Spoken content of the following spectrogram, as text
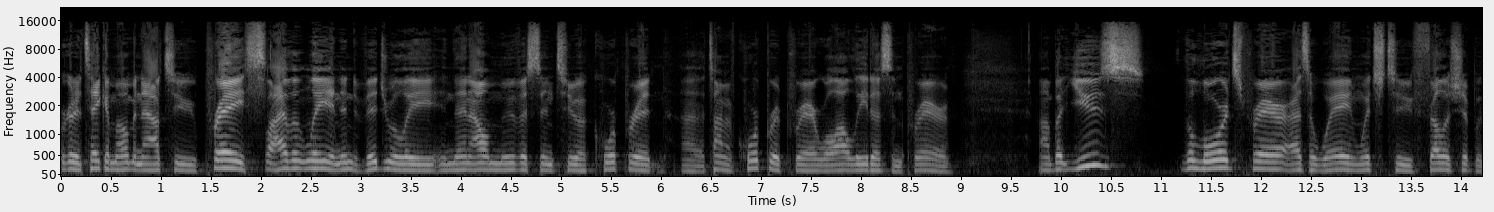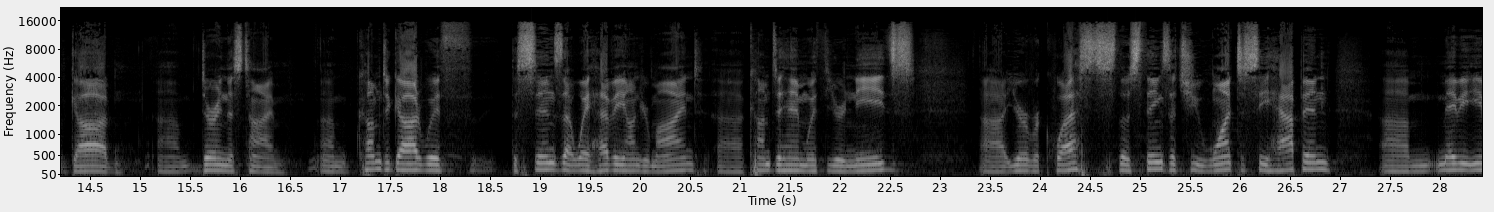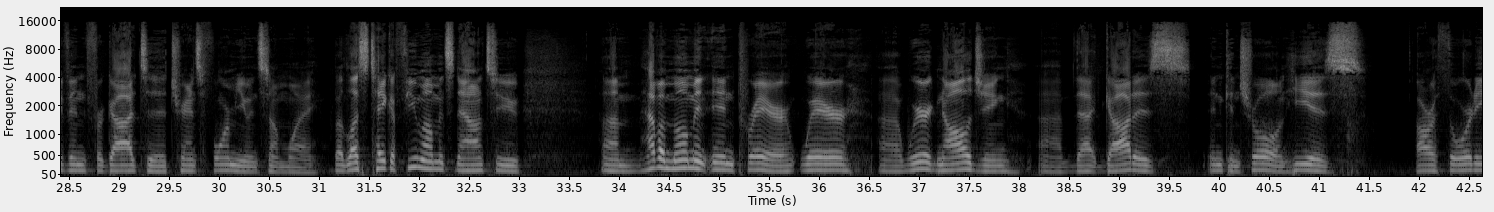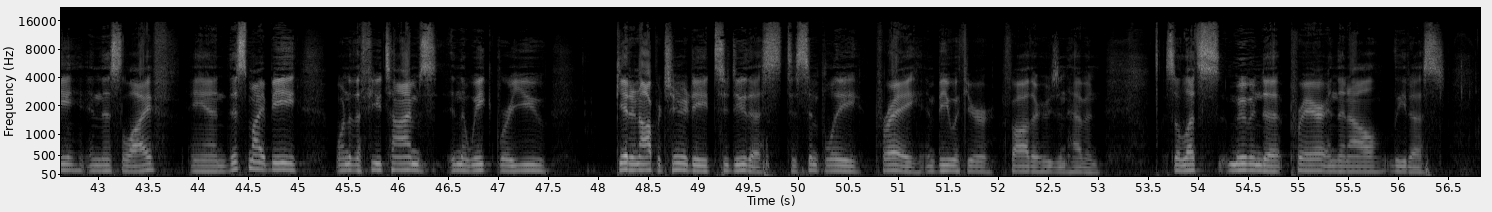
We're going to take a moment now to pray silently and individually, and then I'll move us into a corporate, uh, a time of corporate prayer where I'll lead us in prayer. Uh, but use the Lord's Prayer as a way in which to fellowship with God um, during this time. Um, come to God with the sins that weigh heavy on your mind. Uh, come to Him with your needs, uh, your requests, those things that you want to see happen um, maybe even for God to transform you in some way. But let's take a few moments now to um, have a moment in prayer where uh, we're acknowledging uh, that God is in control and He is our authority in this life. And this might be one of the few times in the week where you get an opportunity to do this, to simply pray and be with your Father who's in heaven. So let's move into prayer and then I'll lead us.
